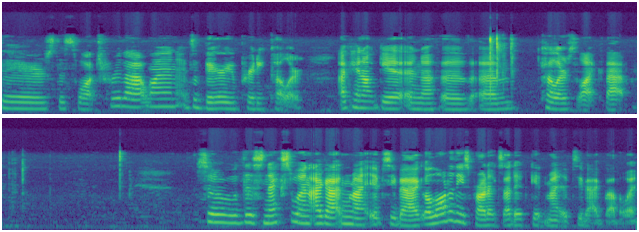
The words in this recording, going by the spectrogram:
there's the swatch for that one. It's a very pretty color. I cannot get enough of um, colors like that. So this next one I got in my Ipsy bag. A lot of these products I did get in my Ipsy bag, by the way.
